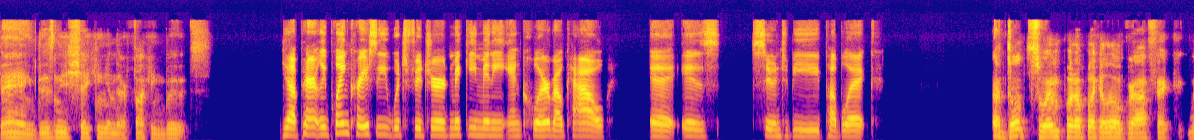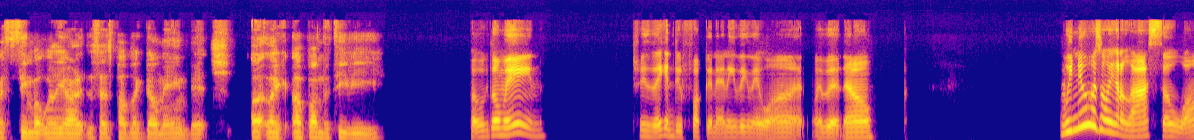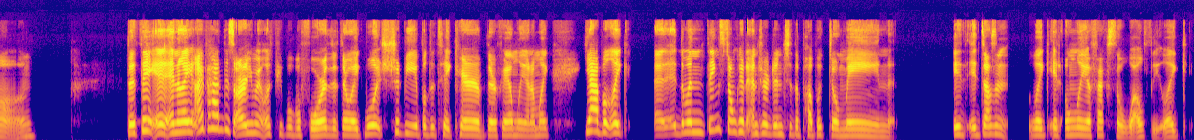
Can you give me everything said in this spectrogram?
Dang, Disney's shaking in their fucking boots. Yeah, apparently Plane Crazy, which featured Mickey, Minnie, and Clarabelle Cow, uh, is soon to be public. Adult Swim put up like a little graphic with Steamboat Willie on it that says public domain, bitch. Uh, like up on the TV. Public domain. Which means they can do fucking anything they want with it now. We knew it was only gonna last so long. The thing, and like I've had this argument with people before that they're like, well, it should be able to take care of their family, and I'm like, yeah, but like uh, when things don't get entered into the public domain, it it doesn't like it only affects the wealthy. Like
